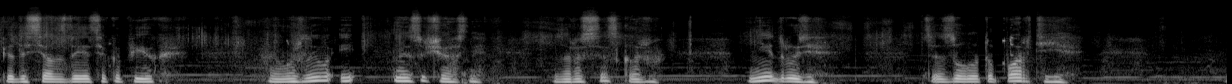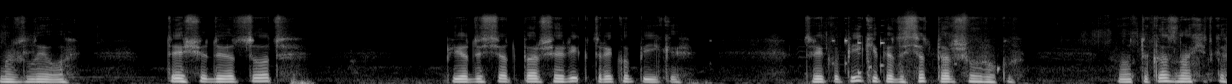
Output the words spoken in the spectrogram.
50, здається, копійок. А можливо і не сучасний. Зараз все скажу. Ні, друзі. Це золото партії. Можливо. 1951 рік 3 копійки. 3 копійки 51 року. От така знахідка.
